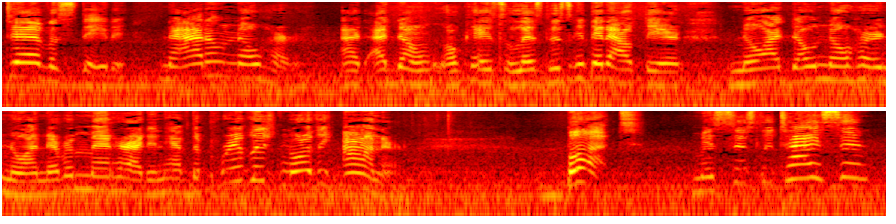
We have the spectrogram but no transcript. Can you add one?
devastated. Now I don't know her. I, I don't. Okay, so let's let's get that out there. No, I don't know her. No, I never met her. I didn't have the privilege nor the honor. But Miss Cicely Tyson,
